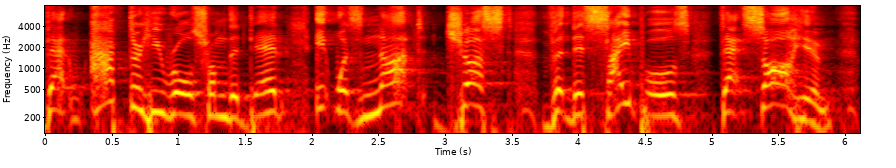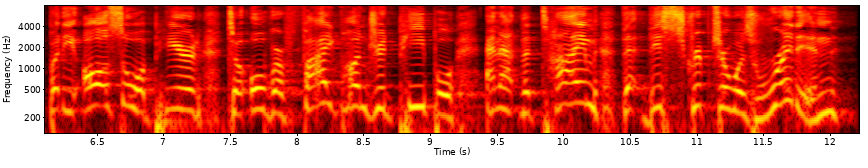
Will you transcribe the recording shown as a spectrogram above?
that after he rose from the dead, it was not just the disciples that saw him, but he also appeared to over 500 people. And at the time that this scripture was written,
